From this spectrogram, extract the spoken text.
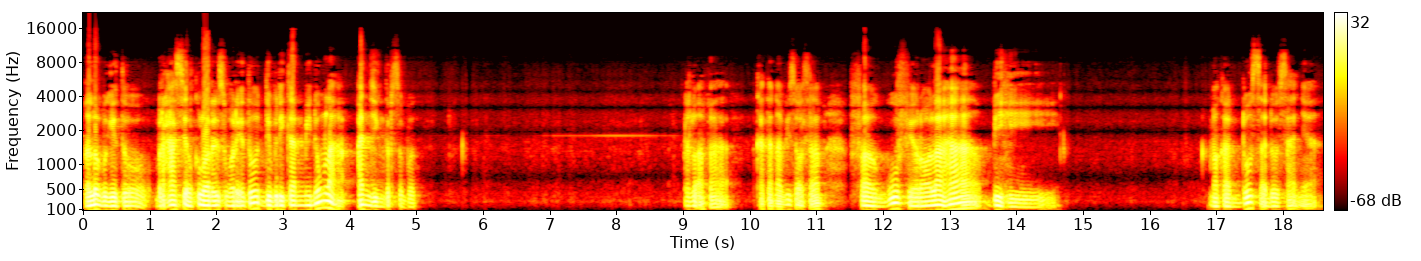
Lalu begitu berhasil keluar dari sumur itu, diberikan minumlah anjing tersebut. Lalu apa kata Nabi SAW? Fagufirolaha bihi. Maka dosa-dosanya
